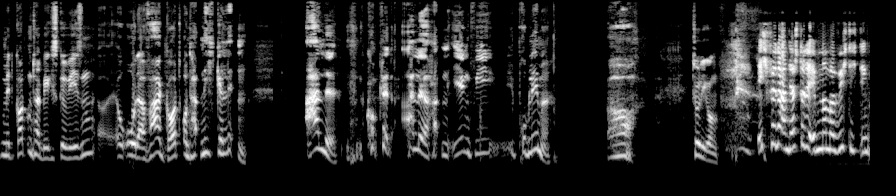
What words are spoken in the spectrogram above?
mit Gott unterwegs gewesen äh, oder war Gott und hat nicht gelitten. Alle, komplett alle hatten irgendwie Probleme. Oh, Entschuldigung. Ich finde an der Stelle eben nochmal wichtig, den,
